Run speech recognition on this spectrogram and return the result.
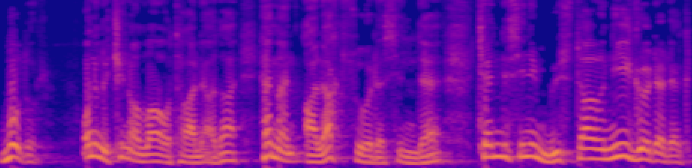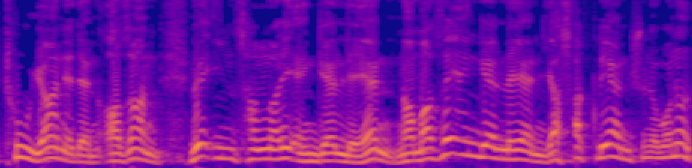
budur. Onun için Allahu Teala da hemen Alak suresinde kendisini müstahni görerek tuğyan eden, azan ve insanları engelleyen, namazı engelleyen, yasaklayan, şunu bunu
